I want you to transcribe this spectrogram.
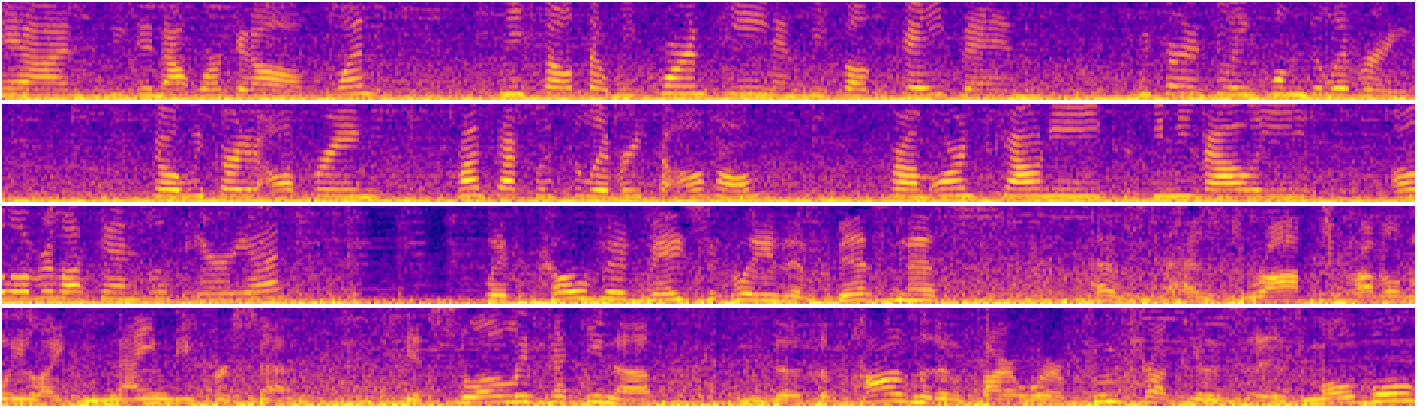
and we did not work at all. Once we felt that we quarantined and we felt safe, and we started doing home deliveries. So we started offering contactless deliveries to all homes from Orange County to Simi Valley, all over Los Angeles area. With COVID, basically the business has has dropped probably like 90%. It's slowly picking up. The, the positive part where a food truck is, is mobile,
